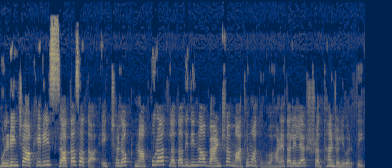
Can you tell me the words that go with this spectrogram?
बुलेटिनच्या अखेरीस जाता जाता एक झलक नागपुरात लता दिदींना बँडच्या माध्यमातून वाहण्यात आलेल्या श्रद्धांजलीवरती.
